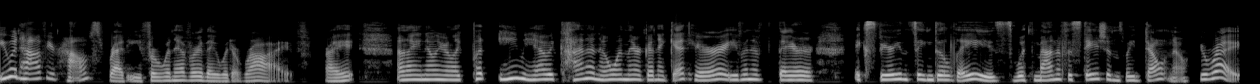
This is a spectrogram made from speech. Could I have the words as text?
you would have your house ready for whenever they would arrive, right? And I know you're like, but Amy, I would kind of know when they're going to get here, even if they're experiencing delays with manifestations. We don't know. You're right.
